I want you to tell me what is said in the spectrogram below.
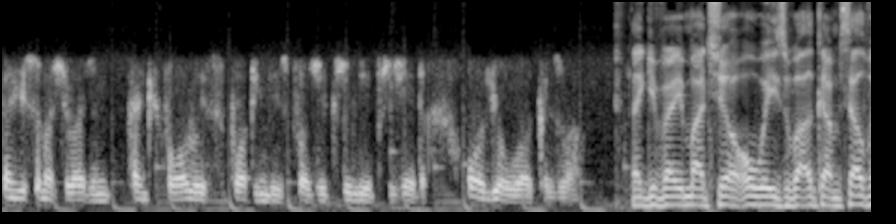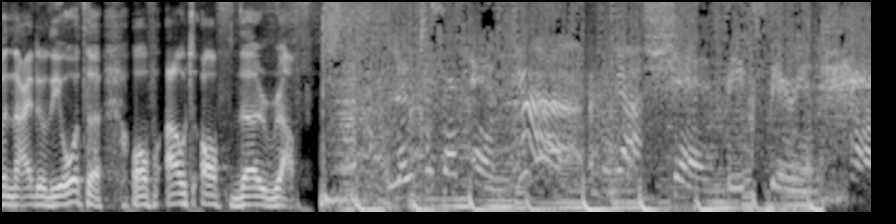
Thank you so much, George, and thank you for always supporting these projects. Really appreciate all your work as well. Thank you very much. You're always welcome. Selvan Naidoo, the author of Out of the Rough. Lotus FM. Yeah. yeah. Share the experience.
